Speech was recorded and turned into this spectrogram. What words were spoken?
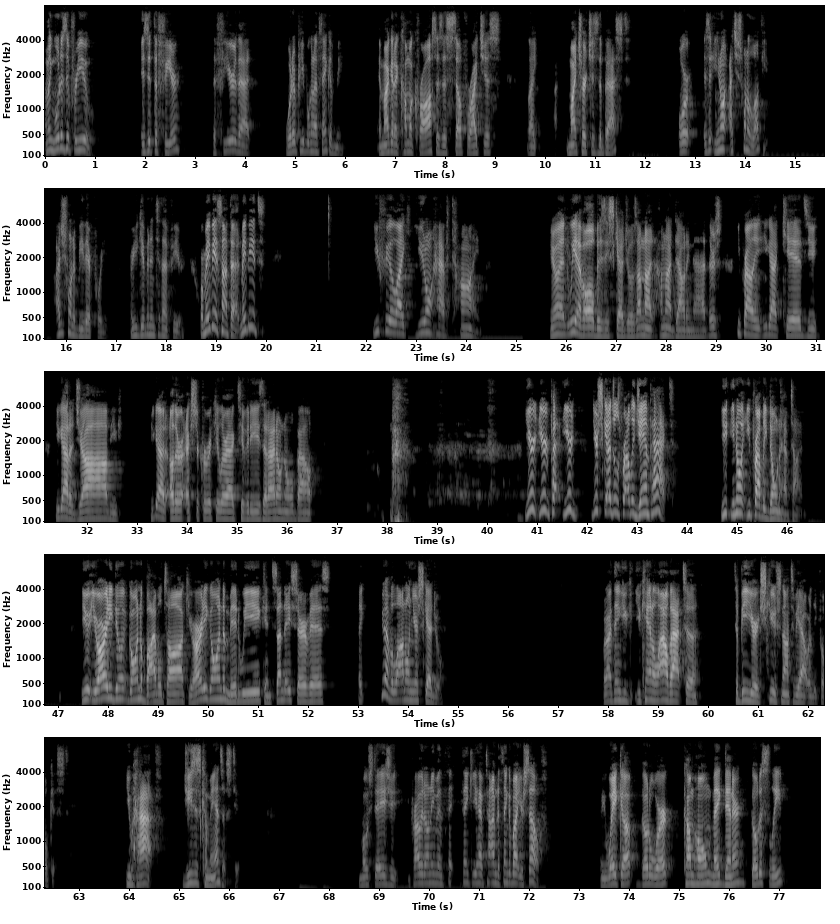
I mean, what is it for you? Is it the fear? The fear that what are people going to think of me? Am I going to come across as this self righteous, like my church is the best? Or is it, you know what? I just want to love you. I just want to be there for you. Are you giving into that fear? Or maybe it's not that. Maybe it's you feel like you don't have time. You know, and we have all busy schedules. I'm not I'm not doubting that. There's you probably you got kids, you you got a job, you you got other extracurricular activities that I don't know about. your your your your schedule's probably jam packed. You you know what? You probably don't have time. You you're already doing going to Bible talk. You're already going to midweek and Sunday service. Like you have a lot on your schedule. But I think you you can't allow that to to be your excuse not to be outwardly focused. You have. Jesus commands us to. Most days you, you probably don't even th- think you have time to think about yourself. You wake up, go to work, come home, make dinner, go to sleep,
